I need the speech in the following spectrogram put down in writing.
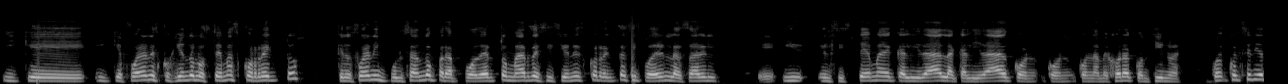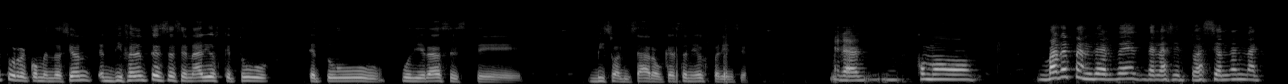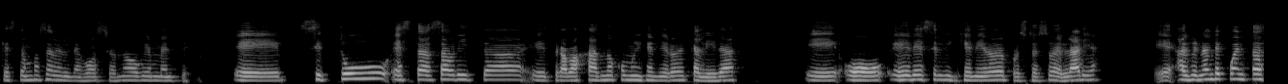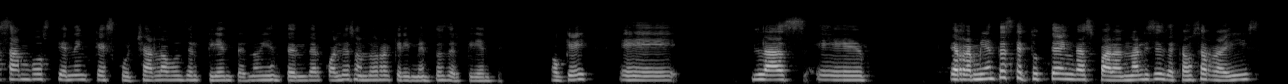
y que, y que fueran escogiendo los temas correctos, que los fueran impulsando para poder tomar decisiones correctas y poder enlazar el, eh, el sistema de calidad, la calidad con, con, con la mejora continua? ¿Cuál, ¿Cuál, sería tu recomendación en diferentes escenarios que tú, que tú pudieras este, visualizar o que has tenido experiencia? Mira, como va a depender de, de, la situación en la que estemos en el negocio, ¿no? Obviamente. Eh, si tú estás ahorita eh, trabajando como ingeniero de calidad eh, o eres el ingeniero del proceso del área, eh, al final de cuentas ambos tienen que escuchar la voz del cliente, ¿no? Y entender cuáles son los requerimientos del cliente, ¿ok? Eh, las eh, herramientas que tú tengas para análisis de causa raíz,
